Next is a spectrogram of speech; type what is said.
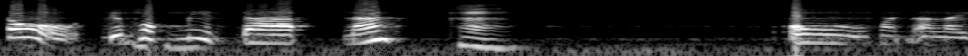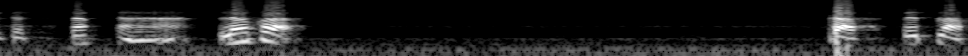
โต้เดี๋ยวพกมีดดาบนะค่ะ โอ้มันอะไรกันนักหนาแล้วก็ จับไปปรับ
